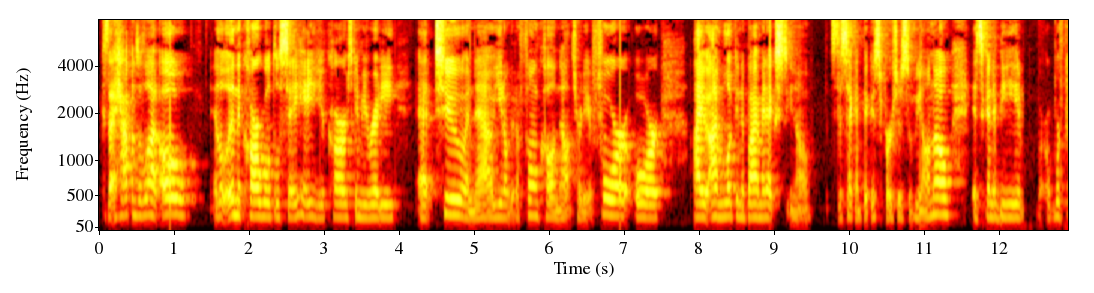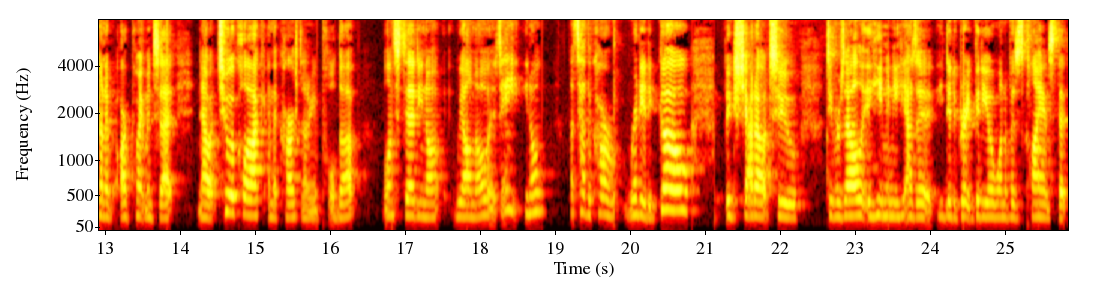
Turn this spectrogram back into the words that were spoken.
Because that happens a lot. Oh, in the car world, will say, Hey, your car is going to be ready at two and now you don't get a phone call. Now it's ready at four. Or I, I'm looking to buy my next, you know, it's the second biggest purchase, as we all know. It's going to be, we're kind of, our appointment's at now at two o'clock and the car's not even pulled up. Well, instead, you know, we all know it's, hey, you know, let's have the car ready to go. Big shout out to Steve Rosell. He, I mean, he has a, he did a great video, one of his clients that,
